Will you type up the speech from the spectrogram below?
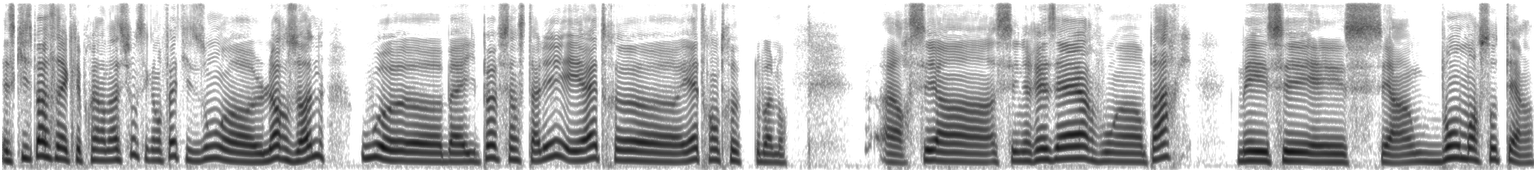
Et ce qui se passe avec les Premières Nations, c'est qu'en fait, ils ont leur zone où bah, ils peuvent s'installer et, être et être entre eux, globalement. Alors, c'est un, une réserve ou un parc, mais c'est un bon morceau de terre. Hein.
